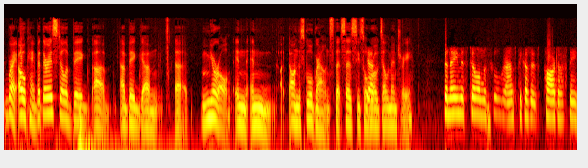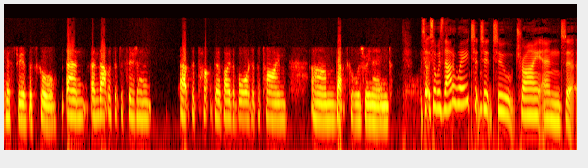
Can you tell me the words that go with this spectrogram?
Right. Okay, but there is still a big, uh, a big um, uh, mural in in on the school grounds that says Cecil yes. Rhodes Elementary. The name is still on the school grounds because it's part of the history of the school, and and that was a decision at the, t- the by the board at the time um, that school was renamed. So, so was that a way to, to, to try and uh,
